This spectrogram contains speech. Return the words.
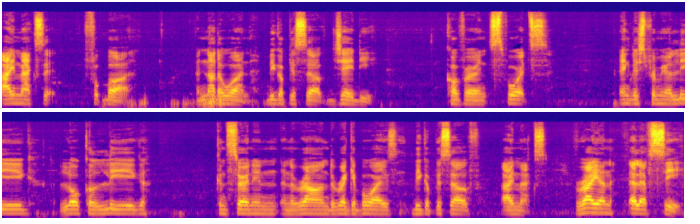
IMAX it Football, another one. Big up yourself, JD, covering sports English Premier League, local league, concerning and around the Reggae Boys. Big up yourself, IMAX. Ryan LFC,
